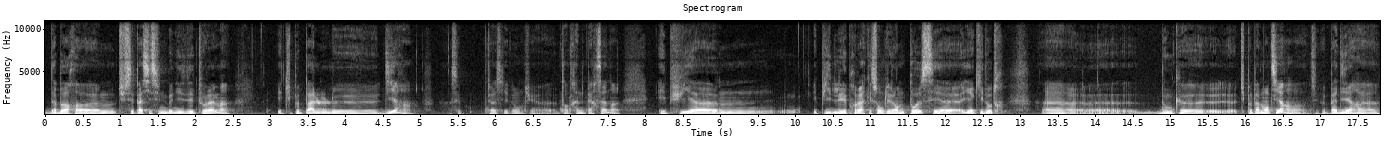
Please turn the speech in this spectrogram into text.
d'abord, tu sais pas si c'est une bonne idée toi-même et tu peux pas le, dire. Tu vois, sinon tu euh, t'entraînes personne. Et puis, euh, et puis les premières questions que les gens te posent, c'est euh, il y a qui d'autre? Donc tu peux pas mentir, tu peux pas dire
